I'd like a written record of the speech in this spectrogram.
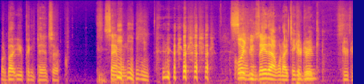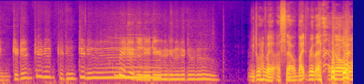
What about you, Pink Panther? Salmon. Of course, you say that when I take a drink. We don't have a, a sound bite for that. No.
